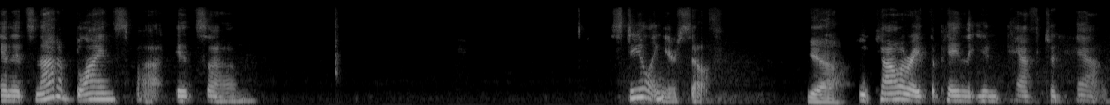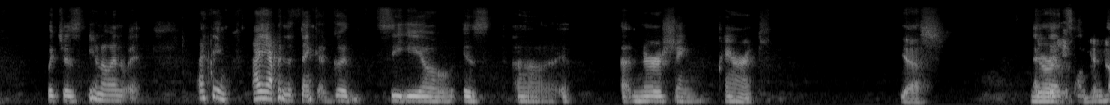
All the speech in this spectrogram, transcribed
And it's not a blind spot, it's um, steeling yourself. Yeah. You tolerate the pain that you have to have, which is, you know, and I think, I happen to think a good CEO is uh, a nourishing parent. Yes. And,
